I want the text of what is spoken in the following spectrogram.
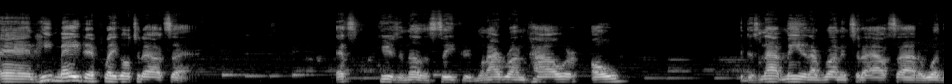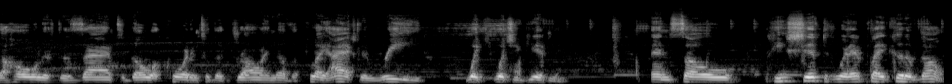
and he made that play go to the outside. That's here's another secret. When I run power O, it does not mean that I run into the outside or where the hole is designed to go according to the drawing of the play. I actually read what what you give me. And so he shifted where that play could have gone.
